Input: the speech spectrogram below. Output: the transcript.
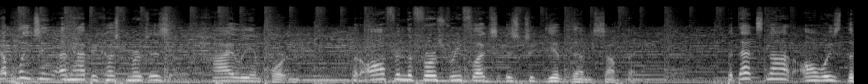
Now, pleasing unhappy customers is highly important, but often the first reflex is to give them something. But that's not always the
